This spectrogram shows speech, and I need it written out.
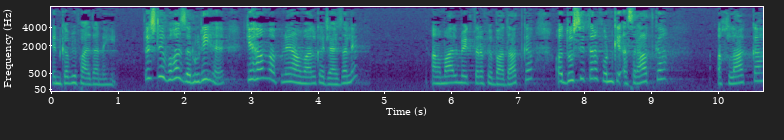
ان کا بھی فائدہ نہیں۔ تو اس لیے بہت ضروری ہے کہ ہم اپنے اعمال کا جائزہ لیں۔ اعمال میں ایک طرف عبادات کا اور دوسری طرف ان کے اثرات کا، اخلاق کا،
